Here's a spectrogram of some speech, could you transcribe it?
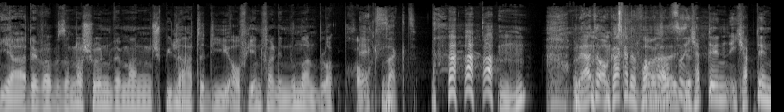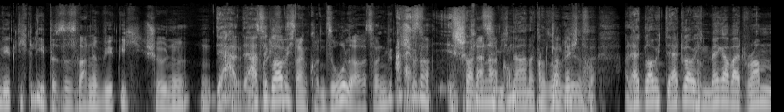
Ja, der war besonders schön, wenn man Spiele hatte, die auf jeden Fall den Nummernblock brauchten. Exakt. Mhm. Und er hatte auch gar keine Vorteile. ansonsten, ich habe den, ich hab den wirklich geliebt. Es war eine wirklich schöne. Der- äh, der hatte, soll glaub fast ich- sagen Konsole, aber es war ein wirklich das schöner. ist schon kleiner, ziemlich nah an der Konsole. Rechner. Der hat, glaube ich, der hat, glaube ich, einen Megabyte RAM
